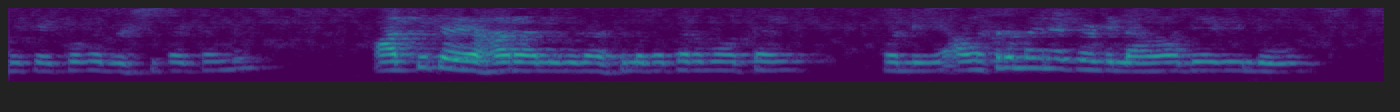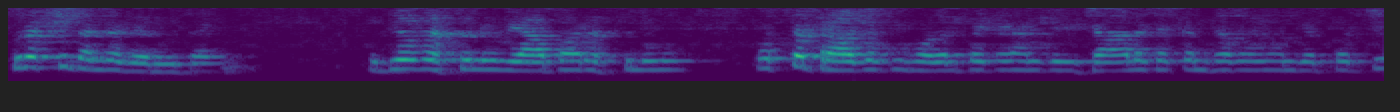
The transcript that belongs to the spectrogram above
మీకు ఎక్కువగా దృష్టి పెట్టండి. ఆర్థిక వ్యవహారాలు కూడా సులభతరం అవుతాయి కొన్ని అవసరమైనటువంటి లావాదేవీలు సురక్షితంగా జరుగుతాయి. ఉద్యోగస్తులు వ్యాపారస్తులు కొత్త ప్రాజెక్టులు మొదలుపెట్టడానికి ఇది చాలా చక్కని సమయం అని చెప్పొచ్చు.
